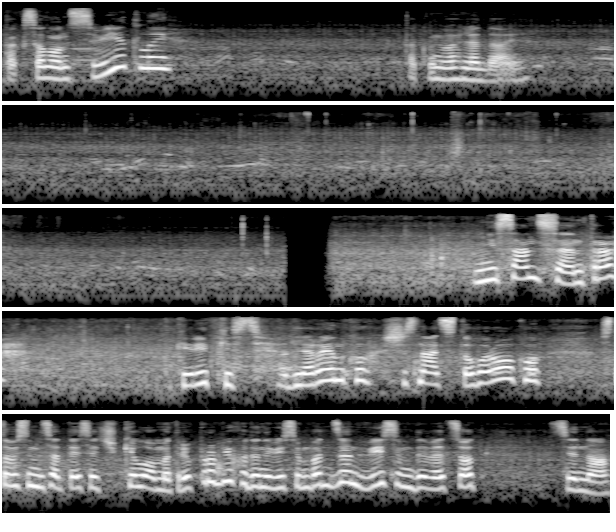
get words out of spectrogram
Так, салон світлий. Так він виглядає. Nissan Sentra. Така рідкість для ринку 16-го року. 180 тисяч кілометрів пробіг, 1,8 бензин, 8900 ціна.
